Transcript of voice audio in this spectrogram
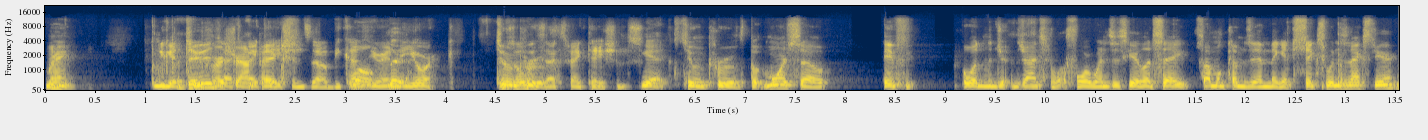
right? You get But two first round picks. though, because Well, you're in New York. to There's always expectations. Yeah, to improve, but more so if what the Gi- the Giants have what four wins this year. Let's say someone comes in, they get six wins next year.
